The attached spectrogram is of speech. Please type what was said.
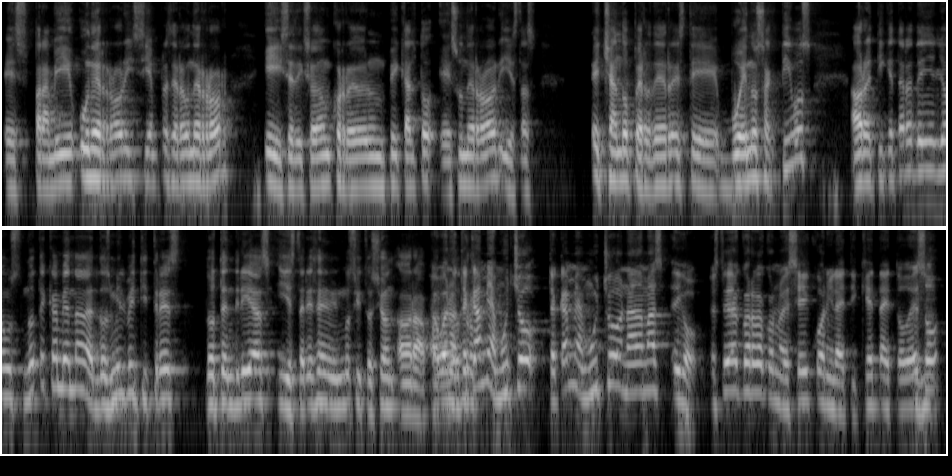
Es para mí un error y siempre será un error. Y seleccionar un corredor en un pick alto es un error y estás echando a perder este, buenos activos. Ahora, etiquetar a Daniel Jones no te cambia nada. El 2023 lo tendrías y estarías en la misma situación. Ahora, Ah, bueno, te cambia mucho, te cambia mucho, nada más, digo, estoy de acuerdo con lo de Saquon y la etiqueta y todo eso,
